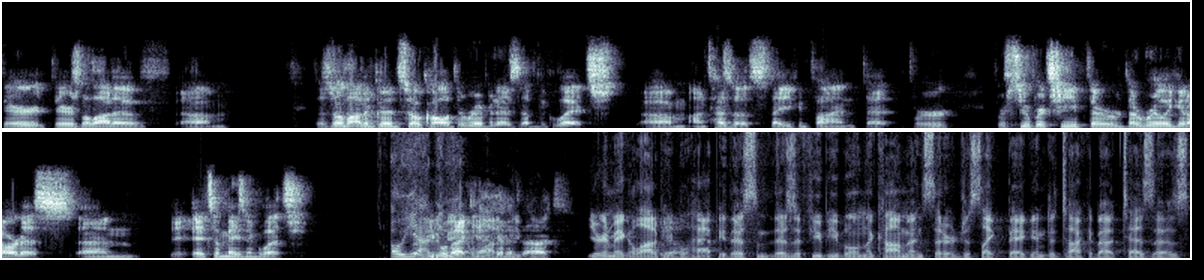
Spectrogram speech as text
there there's a lot of um, there's a lot of good so-called derivatives of the glitch um, on Tezos that you can find that for for super cheap. They're they're really good artists, and it's amazing glitch. Oh yeah, people I mean, that can't get into X. You're gonna make a lot of people yeah. happy. There's some there's a few people in the comments that are just like begging to talk about Tezos.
